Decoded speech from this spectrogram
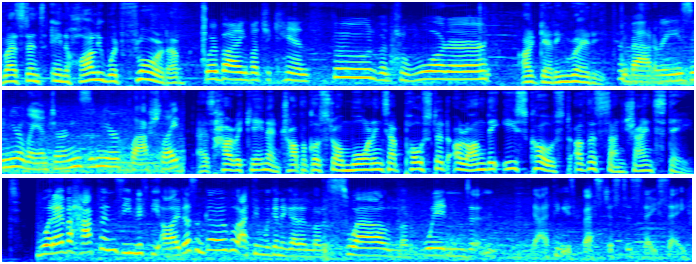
residents in Hollywood, Florida, we're buying a bunch of canned food, a bunch of water, are getting ready. Your batteries and your lanterns and your flashlight. As hurricane and tropical storm warnings are posted along the east coast of the Sunshine State. Whatever happens, even if the eye doesn't go over, I think we're going to get a lot of swell, a lot of wind, and yeah, I think it's best just to stay safe.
